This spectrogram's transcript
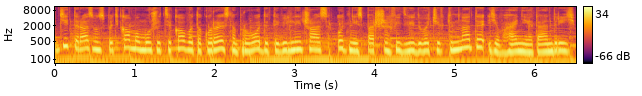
Діти разом з батьками можуть цікаво та корисно проводити вільний час. Одні з перших відвідувачів кімнати Євгенія та Андрій.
